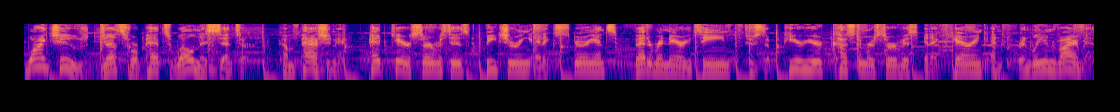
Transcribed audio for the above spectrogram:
Why choose Just for Pets Wellness Center? Compassionate pet care services featuring an experienced veterinary team to superior customer service in a caring and friendly environment.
